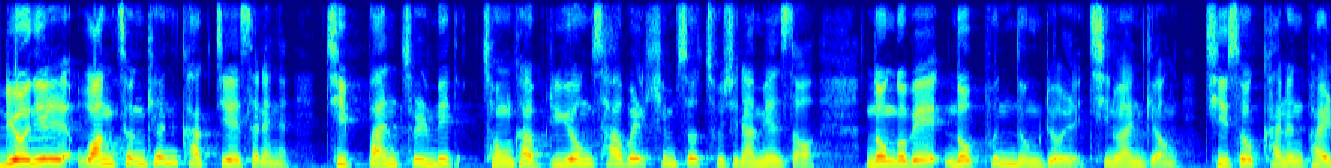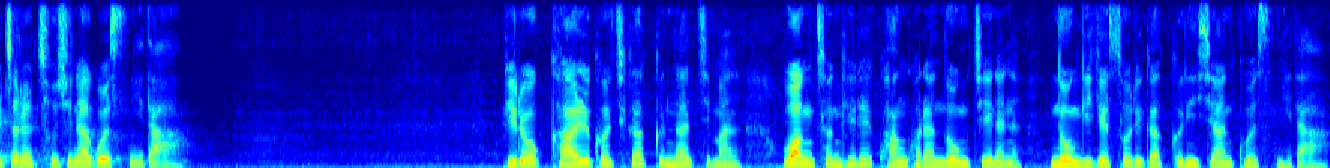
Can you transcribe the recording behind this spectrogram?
련일 왕청현 각지에서는 집 반출 및 종합利用 사업을 힘써 추진하면서 농업의 높은 능률, 친환경, 지속 가능 발전을 추진하고 있습니다. 비록 가을 거지가 끝났지만 왕청현의 광활한 농지에는 농기계 소리가 끊이지 않고 있습니다.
